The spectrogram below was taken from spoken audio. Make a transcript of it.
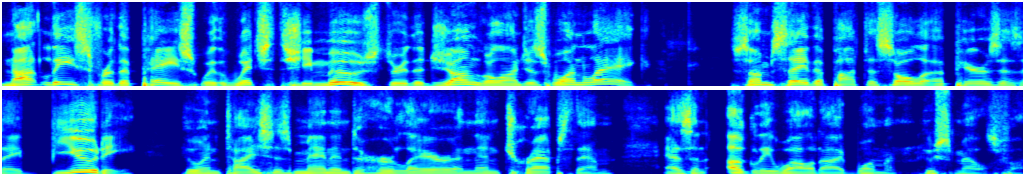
not least for the pace with which she moves through the jungle on just one leg. Some say the Patasola appears as a beauty who entices men into her lair and then traps them as an ugly, wild eyed woman who smells funny.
